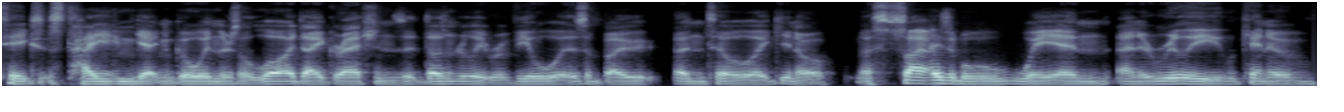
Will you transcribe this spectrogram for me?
takes its time getting going. There's a lot of digressions. It doesn't really reveal what it's about until like you know a sizable way in, and it really kind of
